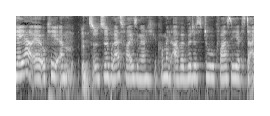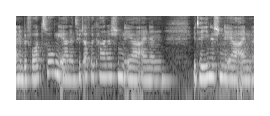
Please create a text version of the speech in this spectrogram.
Ja, ja, äh, okay. Ähm, zu, zu der Preisfrage sind wir noch nicht gekommen, aber würdest du quasi jetzt da einen bevorzugen, eher einen südafrikanischen, eher einen italienischen, eher einen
